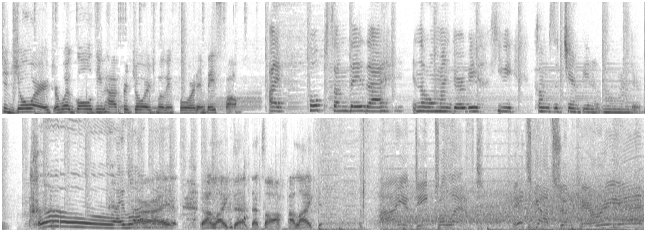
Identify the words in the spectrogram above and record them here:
to George, or what goal do you have for George moving forward in baseball? I hope someday that in the home run derby he becomes the champion of the home run derby. Ooh, I love All right. it. I like that. That's off. I like it. High and deep to left. It's got some carry, and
